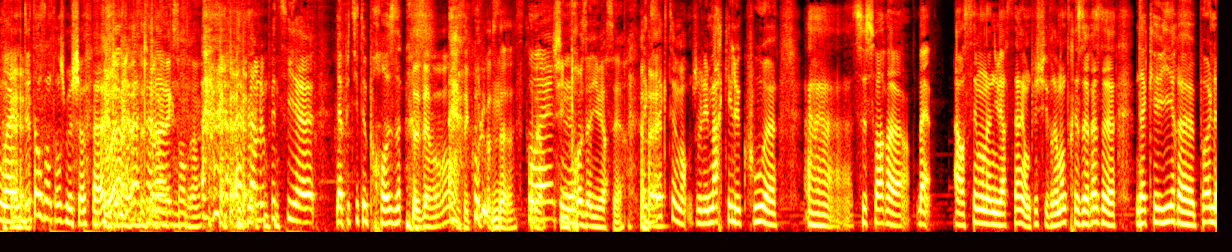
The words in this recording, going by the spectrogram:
Ouais, de temps en temps je me chauffe à, ouais, à c'est un alexandrin. à faire le petit, euh, la petite prose. Ça faisait un moment, c'est cool comme ça. C'est. Ouais, C'est je- une prose d'anniversaire. Exactement. Je voulais marquer le coup euh, euh, ce soir. euh, ben, alors c'est mon anniversaire et en plus je suis vraiment très heureuse euh, d'accueillir euh, Paul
